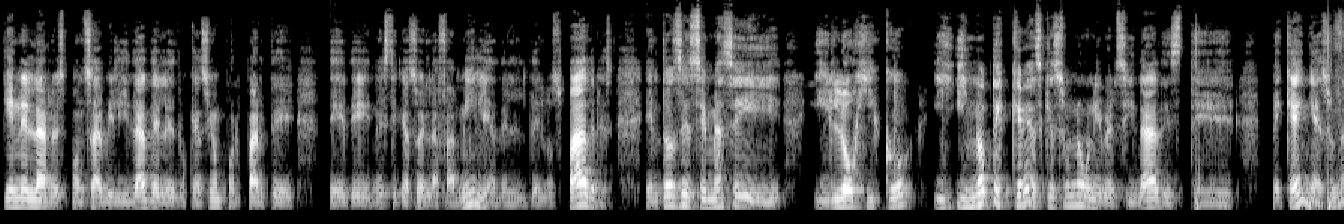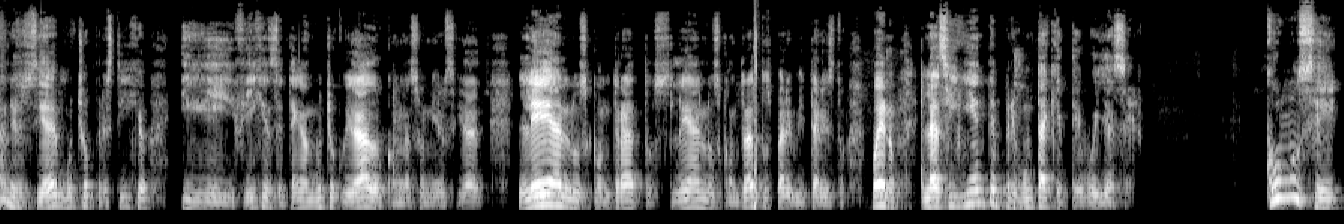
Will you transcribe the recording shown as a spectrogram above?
tiene la responsabilidad de la educación por parte de, en este caso, de la familia, de, los padres. Entonces se me hace ilógico y, y, no te creas que es una universidad este, pequeña, es una universidad de mucho prestigio y fíjense, tengan mucho cuidado con las universidades. Lean los contratos, lean los contratos para evitar esto. Bueno, la siguiente pregunta que te voy a hacer. ¿Cómo se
